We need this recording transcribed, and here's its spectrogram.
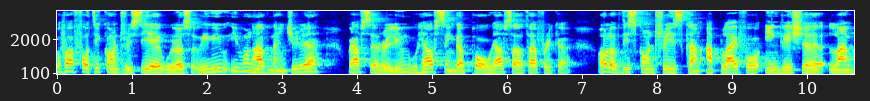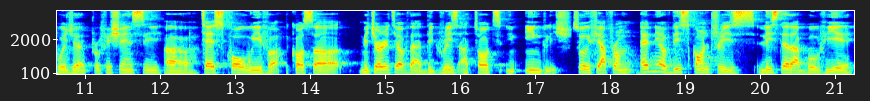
over 40 countries here. We also we even have Nigeria, we have Sierra Leone, we have Singapore, we have South Africa. All of these countries can apply for English uh, language uh, proficiency uh, test score waiver because uh, majority of their degrees are taught in English. So if you are from any of these countries listed above here,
